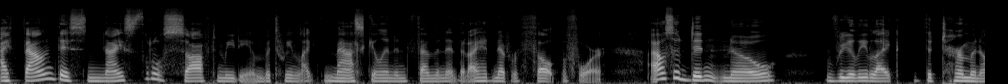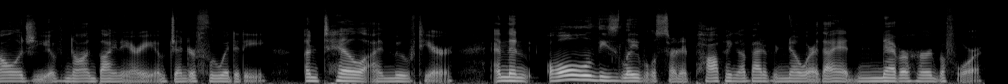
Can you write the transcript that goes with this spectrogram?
I found this nice little soft medium between like masculine and feminine that I had never felt before. I also didn't know really like the terminology of non binary, of gender fluidity until I moved here. And then all these labels started popping up out of nowhere that I had never heard before.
